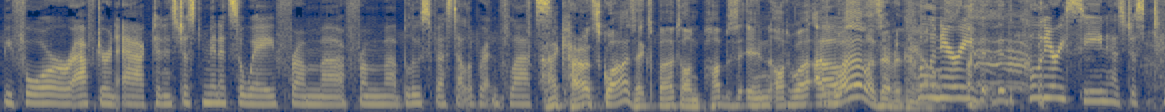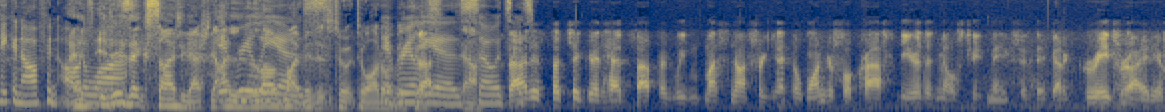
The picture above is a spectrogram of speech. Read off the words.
before or after an act, and it's just minutes away from uh, from uh, Blues Fest at LeBreton Flats. And Karen Squires, expert on pubs in Ottawa as oh, well as everything culinary, else. the, the, the, culinary scene has just taken off in Ottawa. it is exciting, actually. It I really love is. my visits to to Ottawa. It really because, is. Yeah. So it's that it's, is such a good heads up, and we must not forget the wonderful craft beer that Mill Street makes. They've got a great variety of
